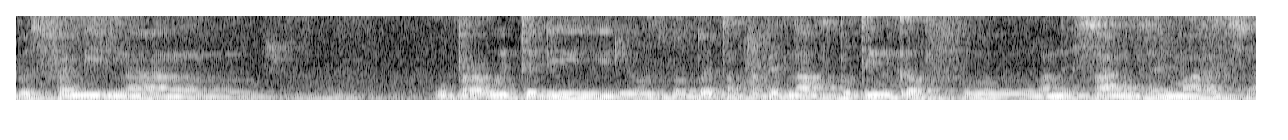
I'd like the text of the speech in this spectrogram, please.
безфамільно е, управителі ОСББ, там по 15 будинків, вони самі займаються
